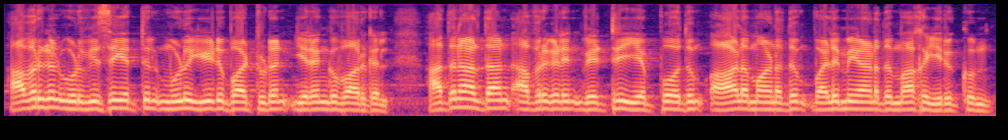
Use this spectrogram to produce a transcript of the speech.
அவர்கள் ஒரு விஷயத்தில் முழு ஈடுபாட்டுடன் இறங்குவார்கள். அதனால்தான் அவர்களின் வெற்றி எப்போதும் ஆழமானதும் வலிமையானதுமாக இருக்கும்.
